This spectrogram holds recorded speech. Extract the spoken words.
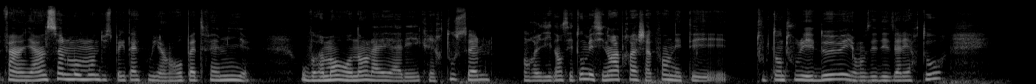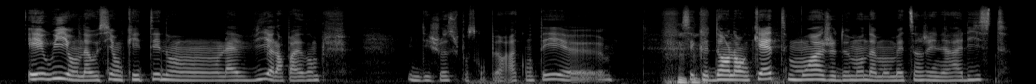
enfin, il y a un seul moment du spectacle où il y a un repas de famille où vraiment Ronan là est allé écrire tout seul en résidence et tout. Mais sinon, après, à chaque fois, on était tout le temps tous les deux et on faisait des allers-retours. Et oui, on a aussi enquêté dans la vie. Alors, par exemple, une des choses, je pense qu'on peut raconter. euh, c'est que dans l'enquête, moi, je demande à mon médecin généraliste,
